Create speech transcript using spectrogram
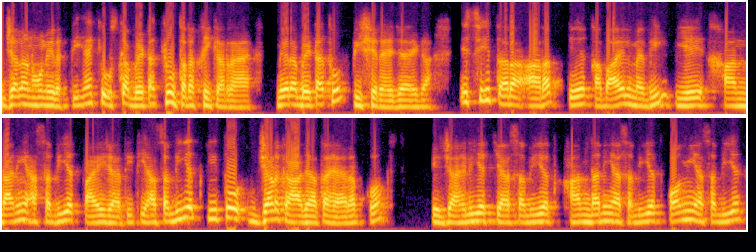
जलन होने लगती है कि उसका बेटा क्यों तरक्की कर रहा है। मेरा बेटा तो पीछे रह जाएगा। इसी तरह अरब के कबाइल में भी ये खानदानी असबियत पाई जाती थी। असबियत की तो जड़ कहा जाता है अरब को। कि जाहलीत की असबियत खानदानी असबियत कौमी असबियत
